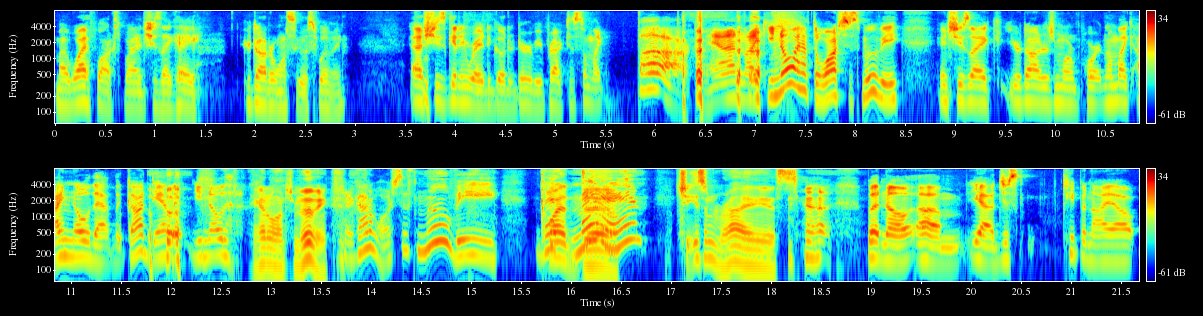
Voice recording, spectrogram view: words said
My wife walks by and she's like hey your daughter wants to go swimming. As she's getting ready to go to derby practice i'm like fuck man. Like you know i have to watch this movie. And she's like your daughter's more important. I'm like i know that but god damn it you know that I gotta watch a movie. I gotta watch this movie. That What, man. Cheese and rice. But no, um, yeah, just keep an eye out.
